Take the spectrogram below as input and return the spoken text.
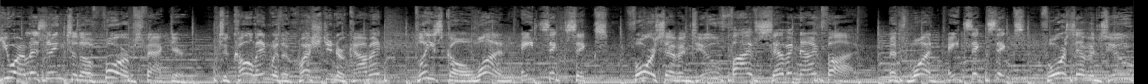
You are listening to the Forbes Factor. To call in with a question or comment, please call 1 866 472 5795. That's 1 866 472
